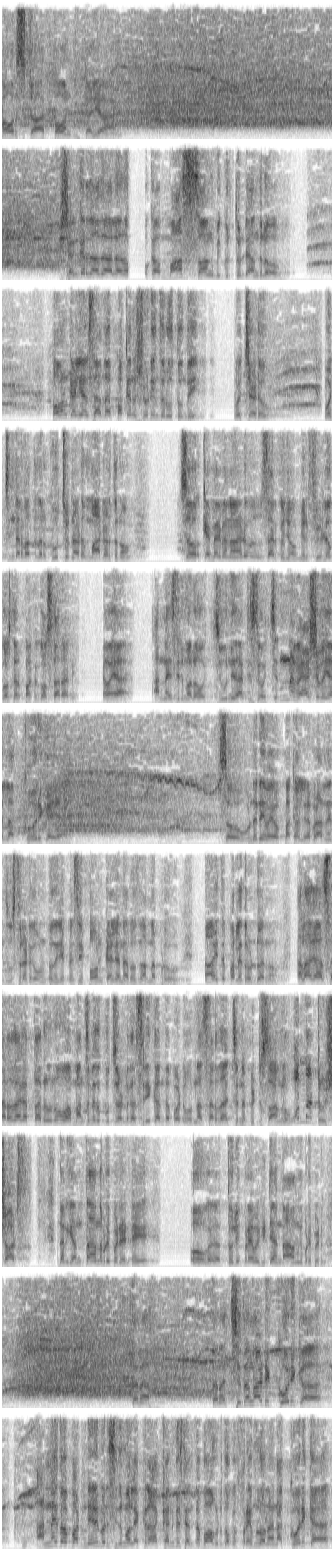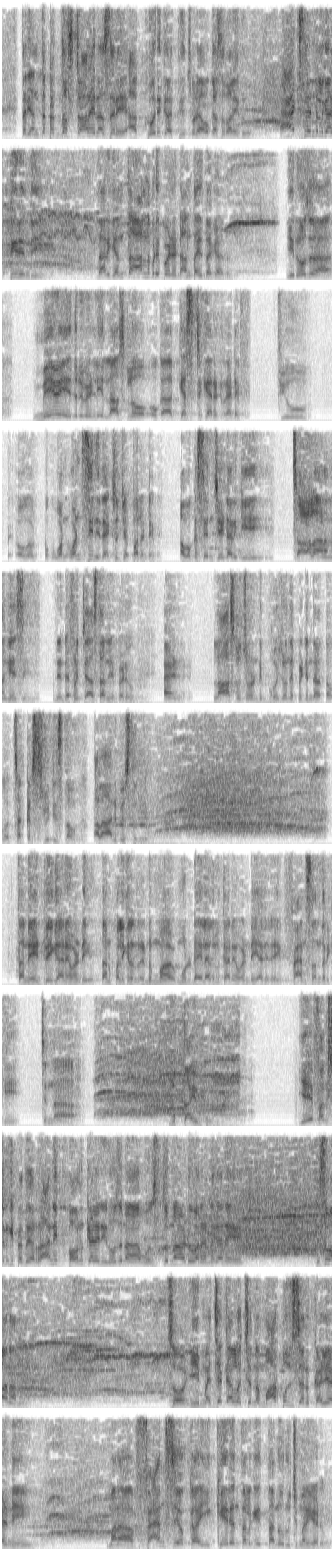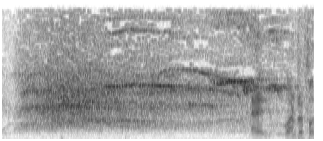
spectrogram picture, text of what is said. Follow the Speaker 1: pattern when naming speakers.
Speaker 1: Power star Pawan Kalyan. Shankar దాదాలలో ఒక mass song మీకు గుర్తుంటే అందులో పవన్ కళ్యాణ్ సరదా పక్కన షూటింగ్ జరుగుతుంది. వచ్చాడు. వచ్చిన తర్వాత అతను కూర్చున్నాడు మాట్లాడుతున్నాం. సో కెమెరామెన్ అన్నాడు సార్ కొంచెం మీరు ఫీల్డ్లోకి వస్తారు పక్కకు వస్తారా అని. ఏమయ్యా అన్నయ్య సినిమాలో జూనియర్ ఆర్టిస్ట్ చిన్న వేషం వేయాల కోరికయ్యా. సో ఉండదేవో పక్కన నిలబడి అన్నయ్య చూస్తున్నట్టుగా ఉంటుందని చెప్పేసి పవన్ కళ్యాణ్ ఆ రోజున అన్నప్పుడు అయితే పర్లేదు ఉండు అన్నాం. అలాగా సరదాగా తరును ఆ మంచం మీద కూర్చున్నట్లుగా శ్రీకాంత్తో పాటు ఉన్న సరదా చిన్న బిట్టు సాంగ్లో వన్ ఆర్ టూ షార్ట్స్ దానికి ఎంత ఆనందపడిపోయాడంటే ఓ తొలి ప్రేమ హిట్ అంత ఆనందపడిపోయాడు. తన తన చిన్ననాటి కోరిక అన్నయ్యతో పాటు నేను కూడా సినిమాలు ఎక్కడ కనిపిస్తే ఎంత బాగుంటుంది ఒక ఫ్రేమ్లో నా కోరిక తను ఎంత పెద్ద స్టార్ అయినా సరే ఆ కోరిక తీర్చుకునే అవకాశం రాలేదు. యాక్సిడెంటల్గా తీరింది. దానికి ఎంత ఆనందపడిపోయాడంటే అంత ఇంత కాదు. ఈ రోజున మేమే ఎదురు వెళ్ళి లాస్ట్లో ఒక గెస్ట్ క్యారెక్టర్ అంటే ఫ్యూ వన్ వన్ సీన్ ఇది యాక్చువల్ చెప్పాలంటే. ఆ ఒక సీన్ చేయడానికి చాలా ఆనందంగా వేసి నేను డెఫినెట్ చేస్తానని చెప్పాడు. అండ్ లాస్ట్లో చూడండి భోజనం పెట్టిన తర్వాత ఒక చక్కటి స్వీట్ ఇస్తాం అలా అనిపిస్తుంది. తన ఎంట్రీ కానివ్వండి తను పలికిన రెండు మూడు డైలాగులు కానివ్వండి అది ఫ్యాన్స్ అందరికి చిన్న ముక్తాయింపు. ఏ ఫంక్షన్కి పెద్దగా రాని పవన్ కళ్యాణ్ ఈ రోజున వస్తున్నాడు అని అనగానే నిజమానాను. సో ఈ మధ్యకాలంలో చిన్న మార్పులు చూశాను కళ్యాణ్ని. మన ఫ్యాన్స్ యొక్క ఈ కేరింతలకి తను రుచి మరిగాడు. And wonderful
